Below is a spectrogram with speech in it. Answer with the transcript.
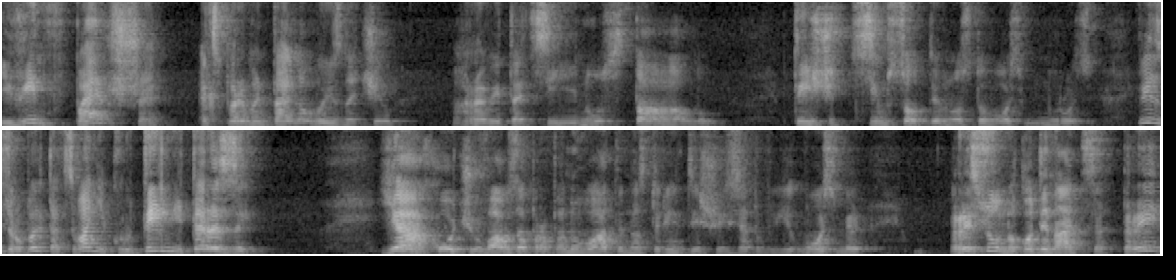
І він вперше експериментально визначив гравітаційну сталу в 1798 році. Він зробив так звані крутильні терези. Я хочу вам запропонувати на сторінці 68 рисунок 11.3,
